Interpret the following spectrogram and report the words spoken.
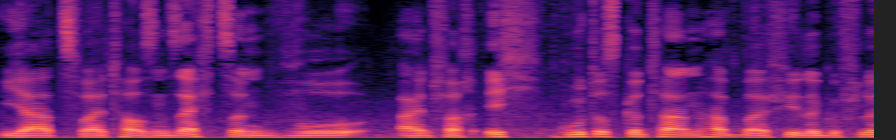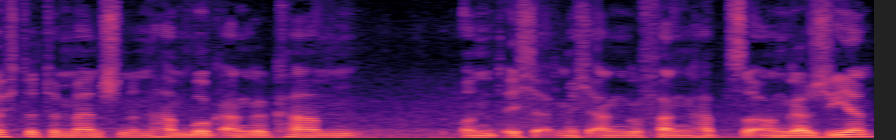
Jahr 2016, wo einfach ich Gutes getan habe, weil viele geflüchtete Menschen in Hamburg angekamen und ich mich angefangen habe zu engagieren.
